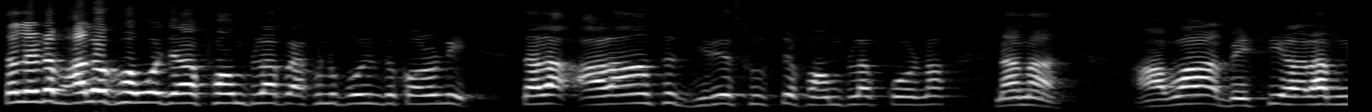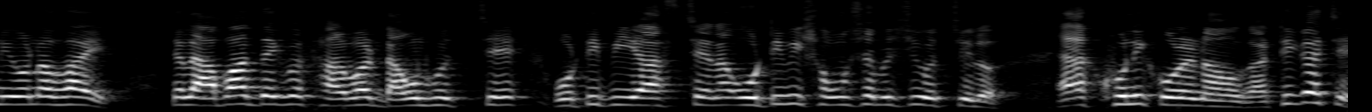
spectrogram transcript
তাহলে এটা ভালো খবর, যারা ফর্ম ফিল আপ এখনও পর্যন্ত করনি, তারা আরামসে ধীরে সুস্থে ফর্ম ফিল আপ করে নাও। না না, আবার বেশি আরাম নিও না ভাই। তাহলে আবার দেখবে সার্ভার ডাউন হচ্ছে ওটিপি আসছে না ওটিপি সমস্যা বেশি হচ্ছিল। এক্ষুনি করে নাও গা, ঠিক আছে?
